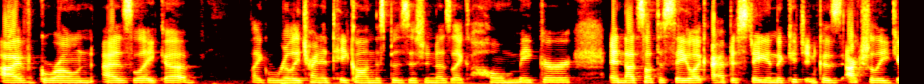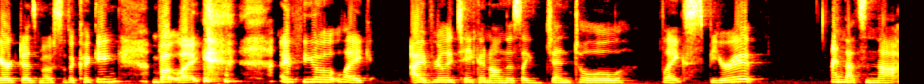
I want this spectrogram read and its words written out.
I've grown as like a like really trying to take on this position as like homemaker and that's not to say like i have to stay in the kitchen because actually garrick does most of the cooking but like i feel like i've really taken on this like gentle like spirit and that's not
